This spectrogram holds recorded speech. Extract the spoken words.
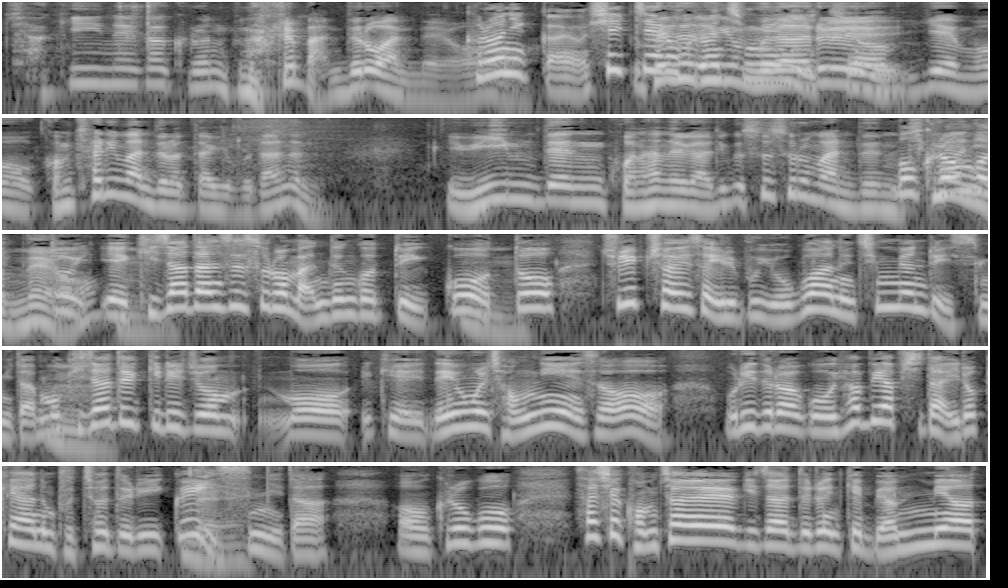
자기네가 그런 문화를 만들어 왔네요. 그러니까요. 실제로 그런 측면이 문화를 있죠. 이게 뭐 검찰이 만들었다기보다는 위임된 권한을 가지고 스스로 만든 뭐 측면이 그런 것도 있네요. 예, 음. 기자단 스스로 만든 것도 있고 음. 또 출입처에서 일부 요구하는 측면도 있습니다. 뭐 음. 기자들끼리 좀 뭐 이렇게 내용을 정리해서 우리들하고 협의합시다 이렇게 하는 부처들이 꽤 네. 있습니다. 어 그리고 사실 검찰 기자들은 이렇게 몇몇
